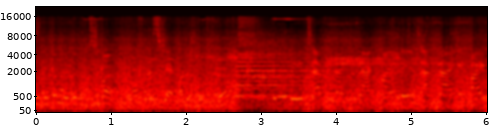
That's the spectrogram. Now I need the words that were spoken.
you become an aspire? Two weeks I've been my brains. I'm in my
